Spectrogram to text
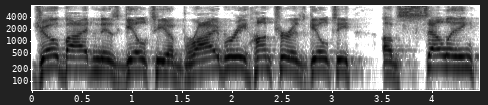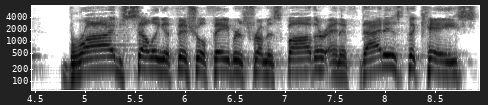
Joe Biden is guilty of bribery. Hunter is guilty of selling bribes, selling official favors from his father. And if that is the case,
